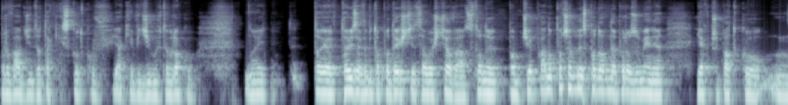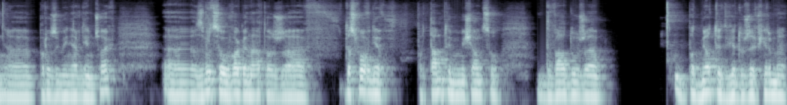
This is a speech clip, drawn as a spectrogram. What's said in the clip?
prowadzi do takich skutków, jakie widzimy w tym roku. No i to, to jest jak gdyby to podejście całościowe. Od strony pomp ciepła no, potrzebne jest podobne porozumienie, jak w przypadku mm, e, porozumienia w Niemczech. Zwrócę uwagę na to, że dosłownie w tamtym miesiącu dwa duże podmioty, dwie duże firmy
